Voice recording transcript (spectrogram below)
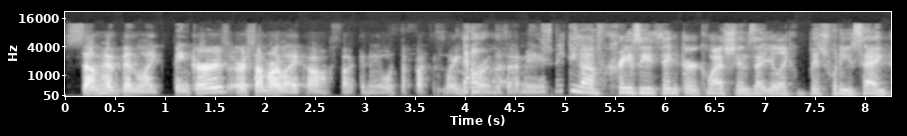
Some have been like thinkers, or some are like, oh fucking a, what the fuck? Why are you Now, throwing this at me? Speaking of crazy thinker questions that you're like, bitch, what are you saying?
